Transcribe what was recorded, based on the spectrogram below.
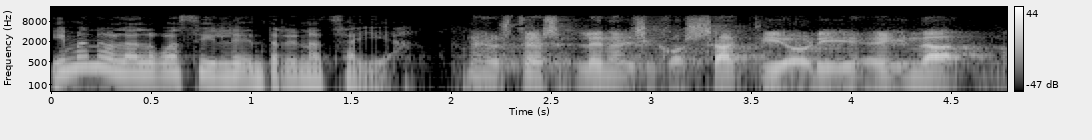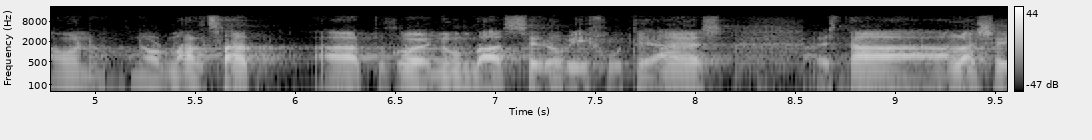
Imanol Alguazil entrenatzailea. Nire ustez, lehen da biziko sati hori egin da, bueno, normaltzat hartuko genuen, ba, zero bi jutea ez. Ez da alaxe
